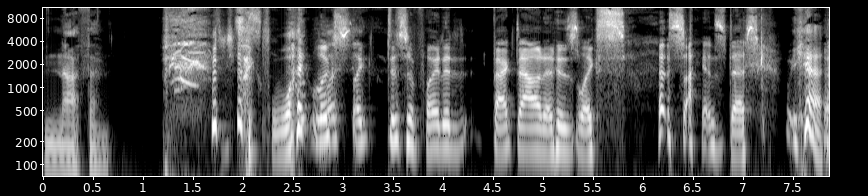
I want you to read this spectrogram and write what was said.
"Nothing." It's like what looks like disappointed back down at his like science desk. Yeah.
